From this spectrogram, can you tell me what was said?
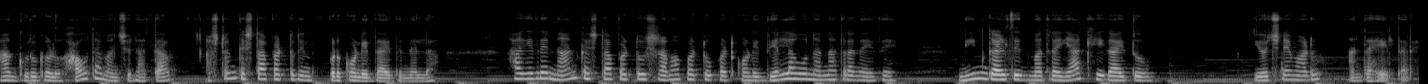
ಆ ಗುರುಗಳು, ಹೌದಾ ಮಂಜುನಾಥ? ಅಷ್ಟೊಂದು ಕಷ್ಟಪಟ್ಟು ನೀನು ಪಡ್ಕೊಂಡಿದ್ದ ಇದನ್ನೆಲ್ಲ? ಹಾಗಿದ್ರೆ ನಾನು ಕಷ್ಟಪಟ್ಟು, ಶ್ರಮಪಟ್ಟು ಪಡ್ಕೊಂಡಿದ್ದೆಲ್ಲವೂ ನನ್ನ ಹತ್ರನೇ ಇದೆ. ನೀನು ಗಳಿಸಿದ ಮಾತ್ರ ಯಾಕೆ ಹೀಗಾಯಿತು? ಯೋಚನೆ ಮಾಡು, ಅಂತ ಹೇಳ್ತಾರೆ.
